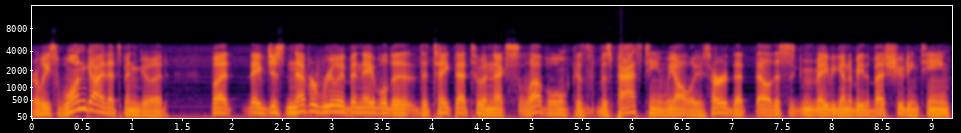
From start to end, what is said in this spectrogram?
or at least one guy that's been good, but they've just never really been able to, to take that to a next level because this past team, we always heard that, oh, this is maybe going to be the best shooting team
